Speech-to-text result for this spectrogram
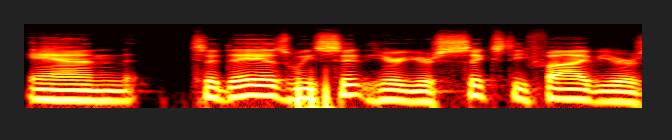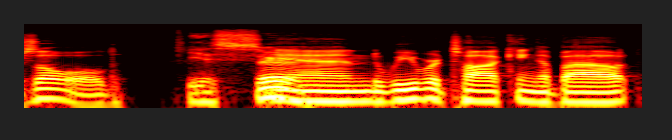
and today as we sit here, you're 65 years old. Yes, sir. And we were talking about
